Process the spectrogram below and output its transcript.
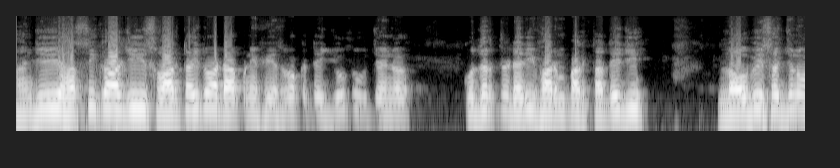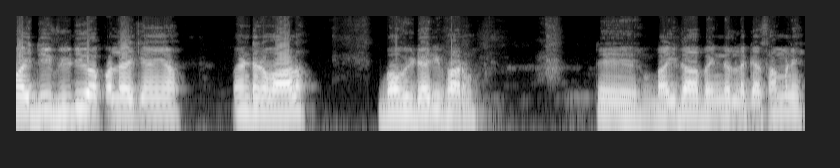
ਹਾਂਜੀ, ਸਤਿ ਸ਼੍ਰੀ ਅਕਾਲ ਜੀ। ਸਵਾਗਤ ਹੈ ਜੀ ਤੁਹਾਡਾ ਆਪਣੇ ਫੇਸਬੁੱਕ ਤੇ YouTube channel Kudrat dairy farm Bhagta ਤੇ ਜੀ। ਲਓ ਵੀ ਸੱਜਣੋ, ਅੱਜ ਦੀ ਵੀਡੀਓ ਆਪਾਂ ਲੈ ਕੇ ਆਏ ਆ ਪਿੰਡ ਰਵਾਲ, ਬੋਵੀ ਡੈਰੀ ਫਾਰਮ। ਤੇ ਬਾਈ ਦਾ ਬੈਨਰ ਲੱਗਾ ਸਾਹਮਣੇ।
